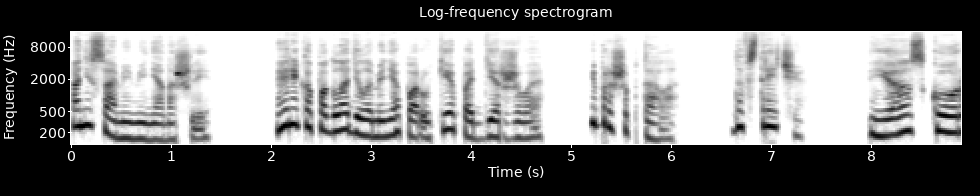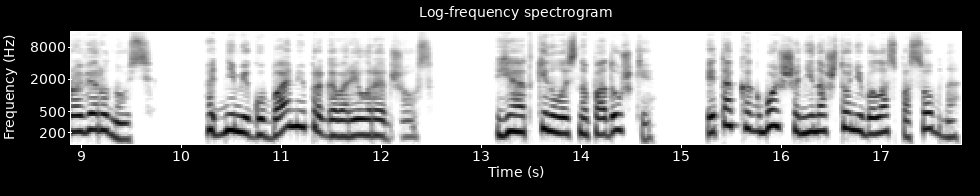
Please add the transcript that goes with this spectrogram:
Они сами меня нашли». Эрика погладила меня по руке, поддерживая, и прошептала. «До встречи». «Я скоро вернусь», — одними губами проговорил Реджиус. Я откинулась на подушки, и так как больше ни на что не была способна,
